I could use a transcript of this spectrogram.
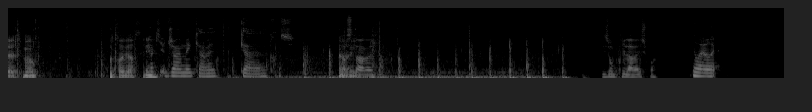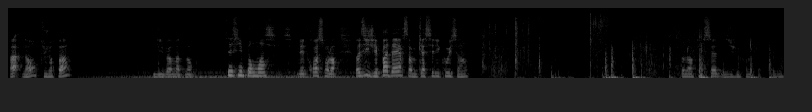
euh, smoke. Faut Je traverser. crois qu'il y a déjà un mec qui a, qui a cross. Ah, Ah, ouais. raise, hein. Ils ont pris l'arrêt, je crois. Ouais, ouais. Ah, non, toujours pas Il y va maintenant. C'est si pour moi. Les trois sont là. Vas-y, j'ai pas d'air, ça va me casser les couilles, ça. Hein. Je peux l'en faire 7. Vas-y, je vais prendre le faire là.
